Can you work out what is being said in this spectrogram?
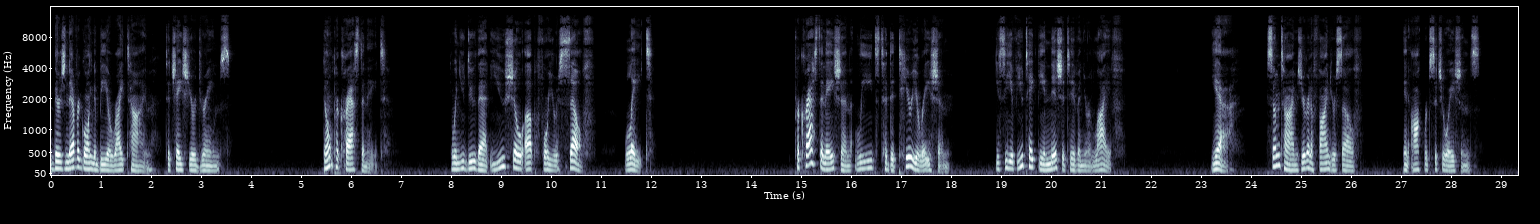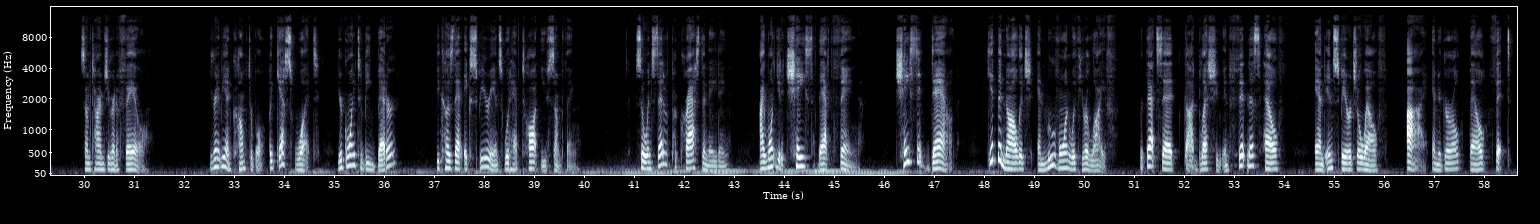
There's never going to be a right time to chase your dreams. Don't procrastinate. When you do that, you show up for yourself late. Procrastination leads to deterioration. You see, if you take the initiative in your life, yeah, sometimes you're going to find yourself in awkward situations Sometimes you're going to fail. You're going to be uncomfortable. But guess what? You're going to be better because that experience would have taught you something. So instead of procrastinating, I want you to chase that thing. Chase it down. Get the knowledge and move on with your life. With that said, God bless you in fitness, health, and in spiritual wealth. I am your girl, Bell Fit.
